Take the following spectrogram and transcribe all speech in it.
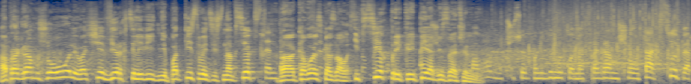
А программа шоу Оли вообще вверх телевидения. Подписывайтесь на всех, а, кого я сказал. И всех прикрепи обязательно. Попробуй, чувствую, мой любимый комик программы шоу. Так, супер.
